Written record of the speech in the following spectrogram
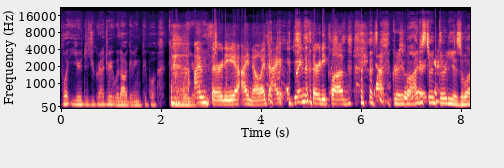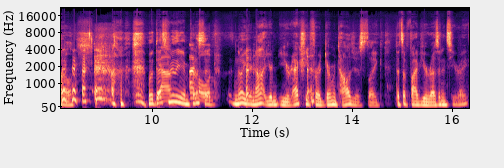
what year did you graduate? Without giving people, giving I'm age? 30. I know. I, I, joined the 30 club. Yeah, Great. Well, I just turned 30 as well. but that's yeah, really impressive. No, you're not. You're you're actually for a dermatologist. Like that's a five year residency, right?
